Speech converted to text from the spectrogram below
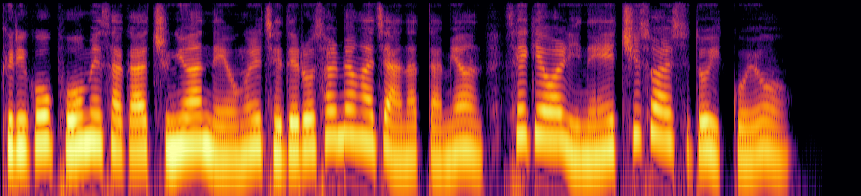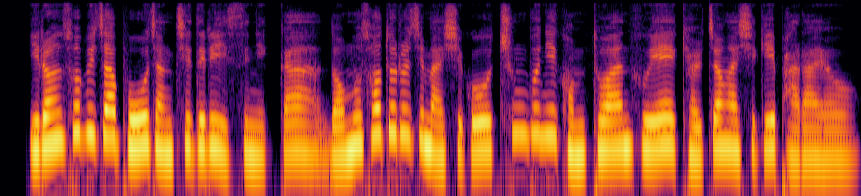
그리고 보험회사가 중요한 내용을 제대로 설명하지 않았다면 3개월 이내에 취소할 수도 있고요. 이런 소비자 보호 장치들이 있으니까 너무 서두르지 마시고 충분히 검토한 후에 결정하시기 바라요.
